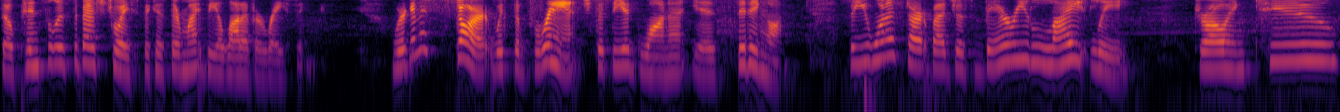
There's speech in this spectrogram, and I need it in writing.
Though pencil is the best choice because there might be a lot of erasing. We're going to start with the branch that the iguana is sitting on. So you want to start by just very lightly drawing two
